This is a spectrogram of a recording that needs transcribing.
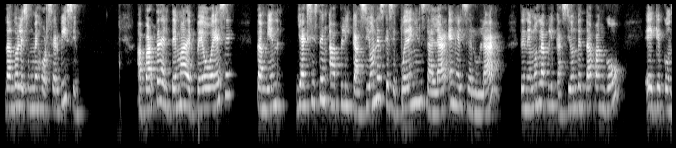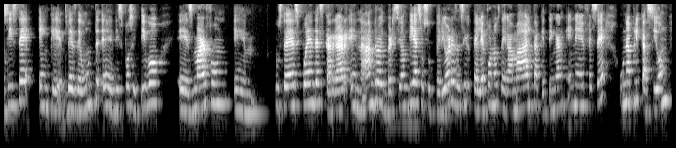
dándoles un mejor servicio. Aparte del tema de POS, también ya existen aplicaciones que se pueden instalar en el celular. Tenemos la aplicación de Tap and Go, eh, que consiste en que desde un eh, dispositivo smartphone, em, ustedes pueden descargar en Android versión 10 o superior, es decir, teléfonos de gama alta que tengan NFC, una aplicación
